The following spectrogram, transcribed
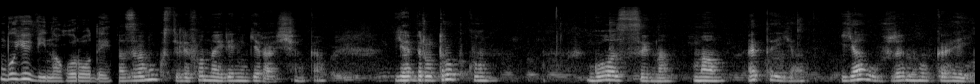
бойові нагороди. Звонок с телефона Ирине Геращенко. Я беру трубку, голос сына. Мам, це я. Я вже на Україні.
